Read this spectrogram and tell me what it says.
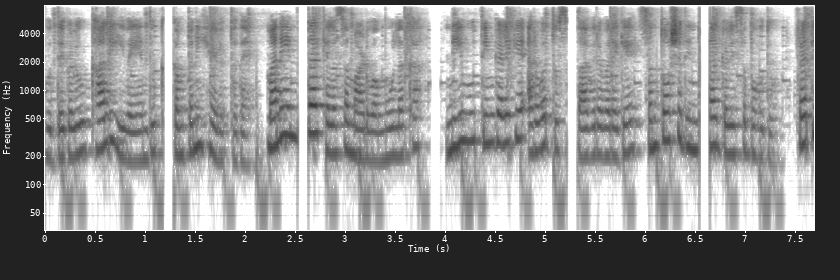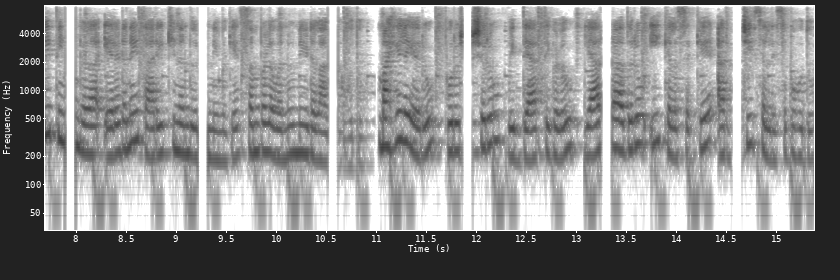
ಹುದ್ದೆಗಳು ಖಾಲಿ ಇವೆ ಎಂದು ಕಂಪನಿ ಹೇಳುತ್ತದೆ. ಮನೆಯಿಂದ ಕೆಲಸ ಮಾಡುವ ಮೂಲಕ ನೀವು ತಿಂಗಳಿಗೆ ಅರವತ್ತು ಸಾವಿರವರೆಗೆ ಸಂತೋಷದಿಂದ ಗಳಿಸಬಹುದು. ಪ್ರತಿ ತಿಂಗಳ ಎರಡನೇ ತಾರೀಕಿನಂದು ನಿಮಗೆ ಸಂಬಳವನ್ನು ನೀಡಲಾಗುವುದು. ಮಹಿಳೆಯರು, ಪುರುಷರು, ವಿದ್ಯಾರ್ಥಿಗಳು ಯಾರಾದರೂ ಈ ಕೆಲಸಕ್ಕೆ ಅರ್ಜಿ ಸಲ್ಲಿಸಬಹುದು.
